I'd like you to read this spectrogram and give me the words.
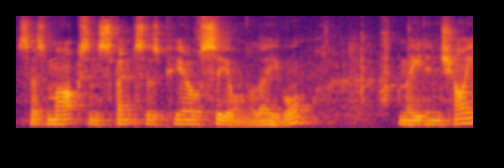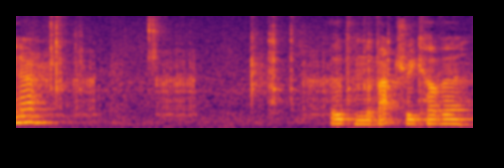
Says Marks and Spencer's PLC on the label. Made in China. Open the battery cover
